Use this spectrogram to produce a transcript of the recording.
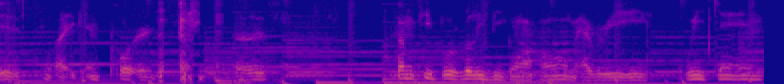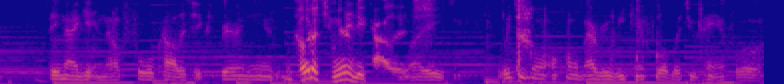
is like important because some people really be going home every weekend. They're not getting a full college experience. Go to community college. Like, what you going home every weekend for? But you paying for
